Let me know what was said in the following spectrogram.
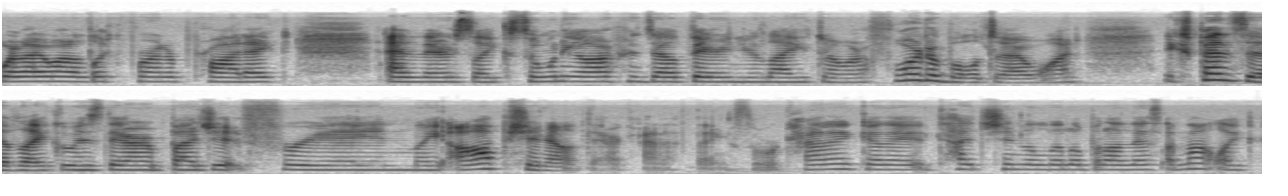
what I want to look for in a product? And there's like so many options out there and you're like do I want affordable do I want? Expensive like was there a budget friendly option out there kind of thing? So we're kind of gonna touch in a little bit on this. I'm not like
